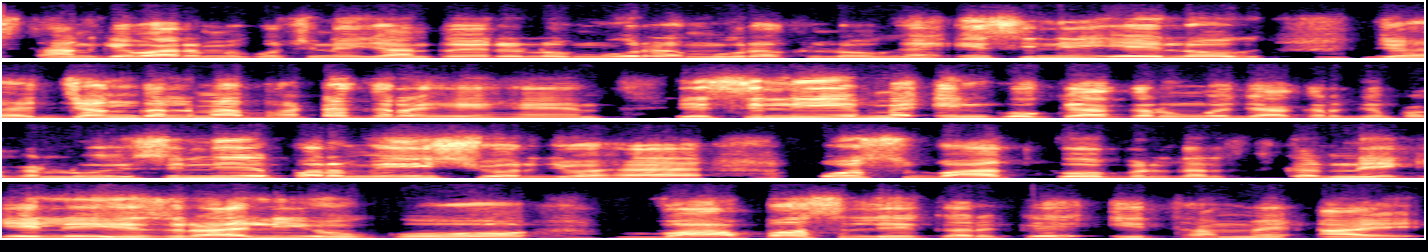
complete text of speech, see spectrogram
स्थान के बारे में कुछ नहीं जानते ये लोग मूर्ख लोग हैं इसलिए ये लोग जो है जंगल में भटक रहे हैं इसलिए मैं इनको क्या करूँगा जाकर के पकड़ लूँगा इसलिए परमेश्वर जो है उस बात को प्रदर्शित करने के लिए इसराइलियों को वापस लेकर के इथा में आए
